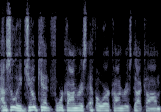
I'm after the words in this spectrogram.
Absolutely. Joe Kent for Congress, forcongress.com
